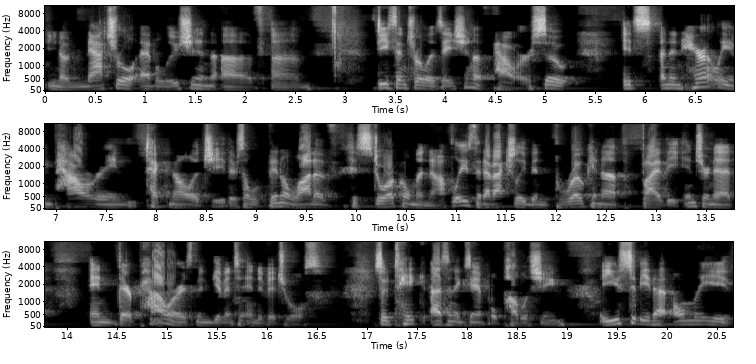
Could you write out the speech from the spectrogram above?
you know, natural evolution of um, decentralization of power. So, it's an inherently empowering technology. There's a, been a lot of historical monopolies that have actually been broken up by the internet, and their power has been given to individuals. So, take as an example publishing. It used to be that only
